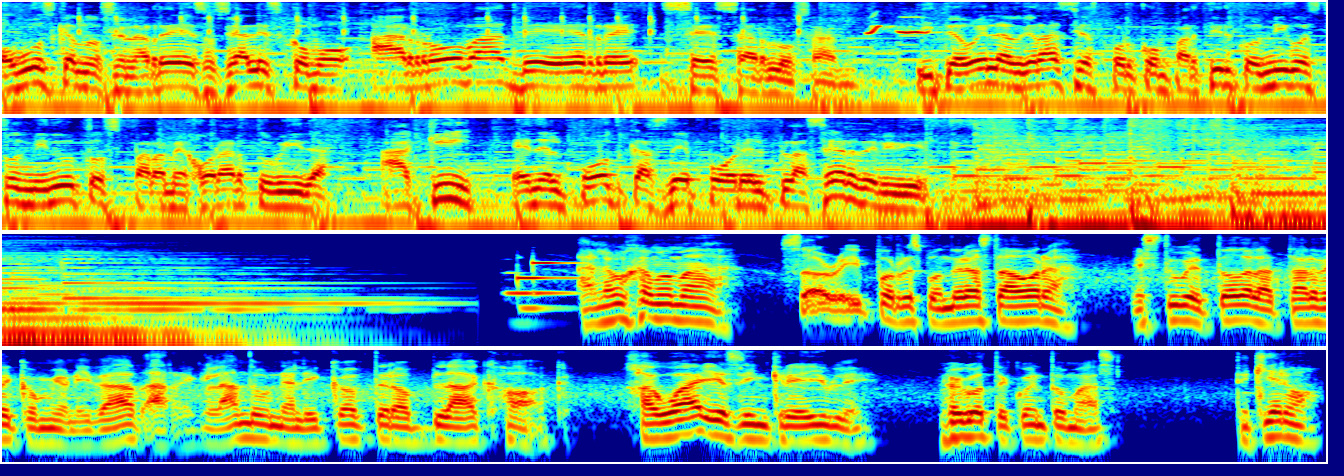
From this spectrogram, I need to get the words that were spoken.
o búscanos en las redes sociales como arroba DR César Lozano. Y te doy las gracias por compartir conmigo estos minutos para mejorar tu vida, aquí en el podcast de Por el Placer de Vivir. Aloha mamá. Sorry por responder hasta ahora. Estuve toda la tarde con mi unidad arreglando un helicóptero Black Hawk. Hawái es increíble. Luego te cuento más. Te quiero.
